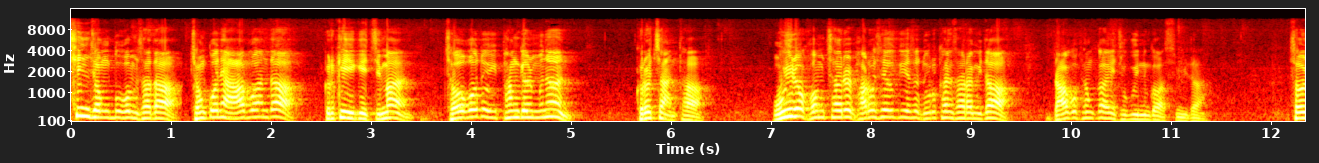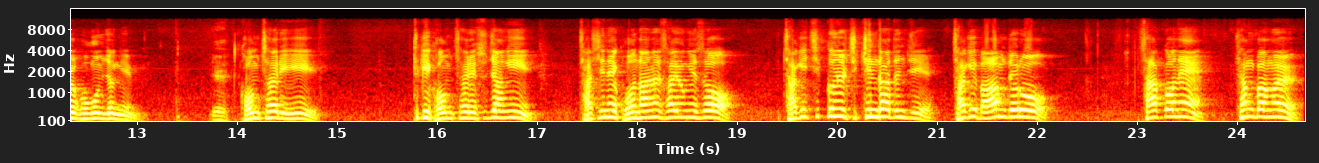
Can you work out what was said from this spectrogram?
친정부 검사다. 정권에 아부한다. 그렇게 얘기했지만 적어도 이 판결문은 그렇지 않다. 오히려 검찰을 바로 세우기 위해서 노력한 사람이다. 라고 평가해 주고 있는 것 같습니다. 서울 고검장님, 예, 검찰이 특히 검찰의 수장이 자신의 권한을 사용해서 자기 측근을 지킨다든지 자기 마음대로 사건의 향방을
